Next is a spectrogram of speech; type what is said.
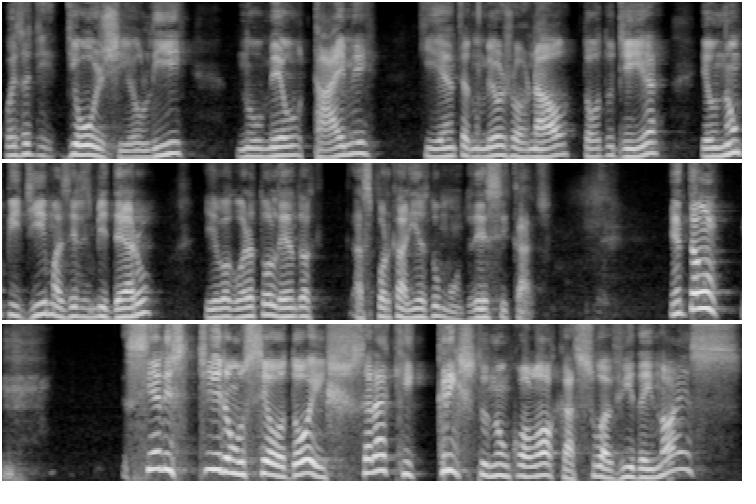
coisa de, de hoje. Eu li no meu time, que entra no meu jornal todo dia. Eu não pedi, mas eles me deram, e eu agora estou lendo as porcarias do mundo, nesse caso. Então, se eles tiram o CO2, será que Cristo não coloca a sua vida em nós?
